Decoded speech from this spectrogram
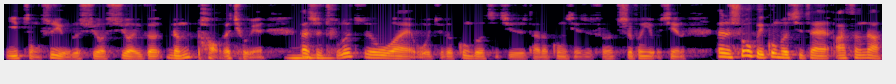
你总是有的需要需要一个能跑的球员。但是除了之外，我觉得贡多齐其实他的贡献是说十分有限的。但是说回贡多齐在阿森纳，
